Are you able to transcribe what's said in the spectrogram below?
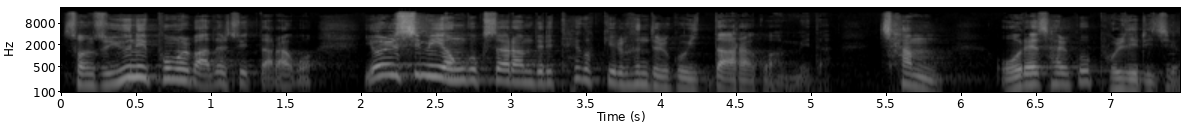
선수 유니폼을 받을 수 있다라고 열심히 영국 사람들이 태극기를 흔들고 있다라고 합니다. 참 오래 살고 볼 일이지요.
